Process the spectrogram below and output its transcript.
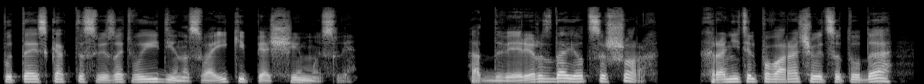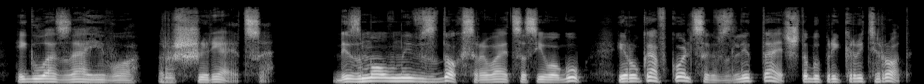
пытаясь как-то связать воедино свои кипящие мысли. От двери раздается шорох. Хранитель поворачивается туда, и глаза его расширяются. Безмолвный вздох срывается с его губ, и рука в кольцах взлетает, чтобы прикрыть рот.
